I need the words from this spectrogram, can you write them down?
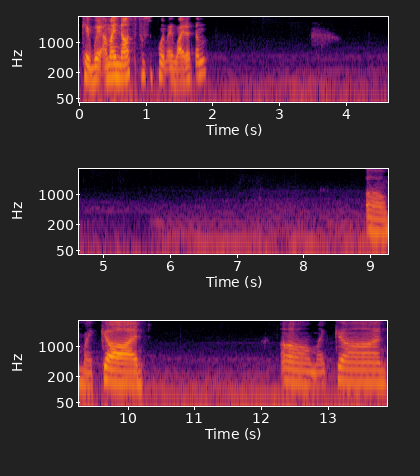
Okay, wait, am I not supposed to point my light at them? Oh my god. Oh my god.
